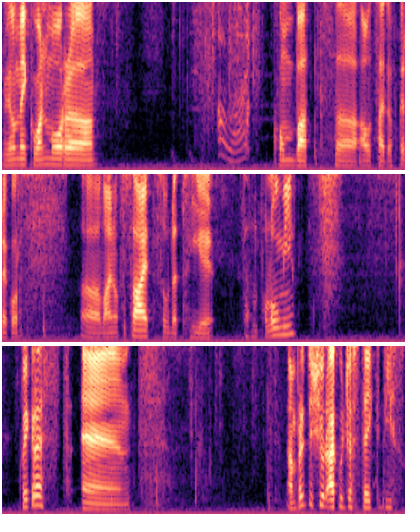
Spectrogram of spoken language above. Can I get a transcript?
We'll make one more uh, All right. combat uh, outside of Gregor's uh, line of sight so that he doesn't follow me. Quick rest and I'm pretty sure I could just take these,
